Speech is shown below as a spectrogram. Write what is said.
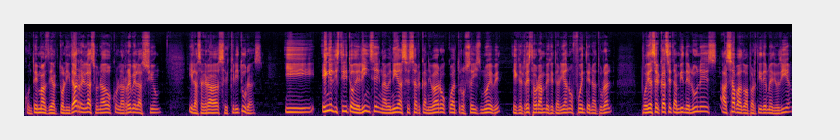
con temas de actualidad relacionados con la revelación y las sagradas escrituras. Y en el distrito de Lince, en Avenida César Canevaro 469, en el restaurante vegetariano Fuente Natural, puede acercarse también de lunes a sábado a partir del mediodía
